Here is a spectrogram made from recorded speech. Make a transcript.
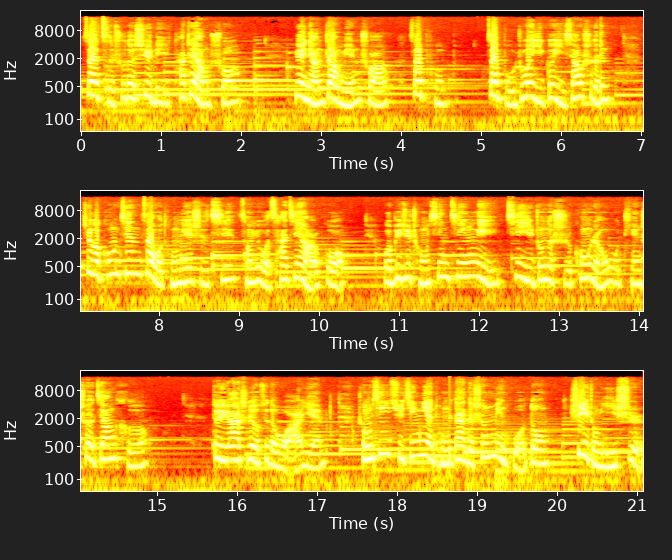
在此书的序里，他这样说：“月娘照棉床，在普，在捕捉一个已消失的人。”这个空间在我童年时期曾与我擦肩而过，我必须重新经历记忆中的时空人物，填设江河。对于二十六岁的我而言，重新去经验同时代的生命活动是一种仪式。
